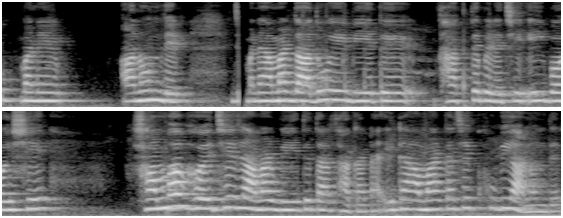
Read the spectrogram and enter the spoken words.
খুব মানে আনন্দের মানে আমার দাদু এই বিয়েতে থাকতে পেরেছে এই বয়সে সম্ভব হয়েছে যে আমার বিয়েতে তার থাকাটা। এটা আমার কাছে খুবই আনন্দের।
